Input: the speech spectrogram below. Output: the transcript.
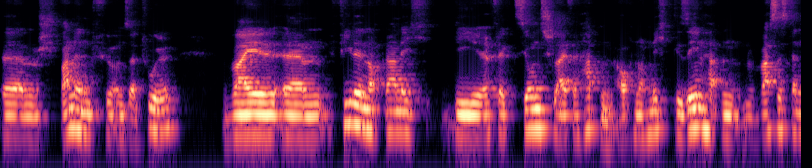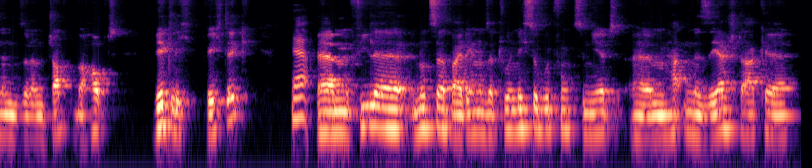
ähm, spannend für unser Tool, weil ähm, viele noch gar nicht die Reflexionsschleife hatten, auch noch nicht gesehen hatten, was ist denn in so einem Job überhaupt wirklich wichtig. Ja. Ähm, viele Nutzer, bei denen unser Tool nicht so gut funktioniert, ähm, hatten eine sehr starke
